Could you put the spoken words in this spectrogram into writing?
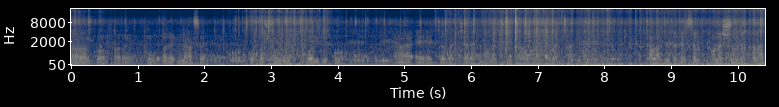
নানান প্রকারের কবুতর এখানে আছে। কত সুন্দর পরিটুকু এক যা বাচ্চা দেখেন, অনেক সুন্দর আমার বাচ্চা। কালার দুইটা দেখছেন? অনেক সুন্দর কালার।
